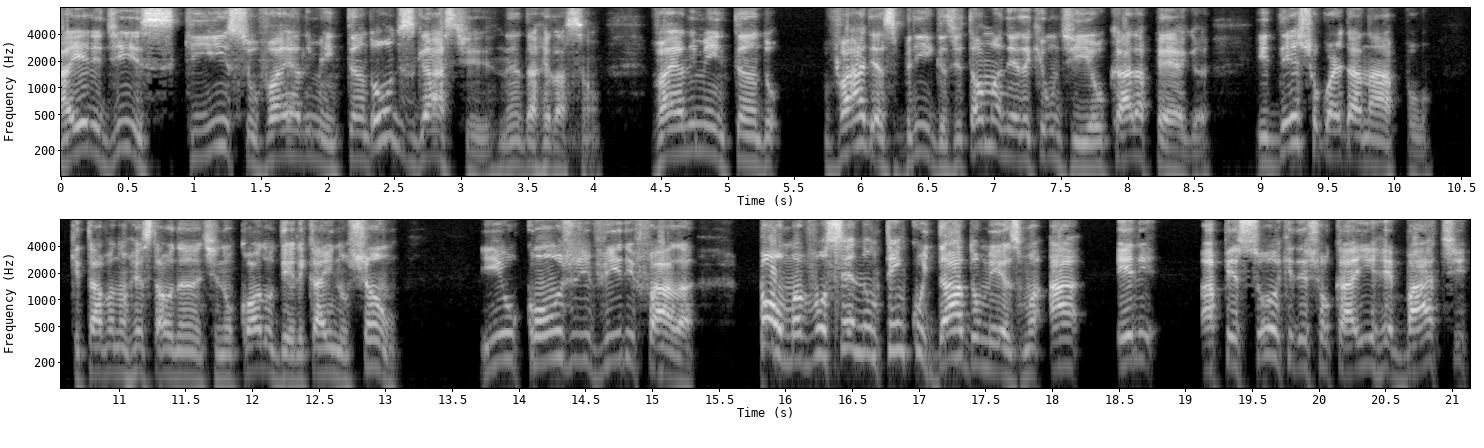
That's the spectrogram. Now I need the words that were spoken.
Aí ele diz que isso vai alimentando, ou o desgaste né, da relação, vai alimentando várias brigas, de tal maneira que um dia o cara pega e deixa o guardanapo que estava no restaurante no colo dele cair no chão, e o cônjuge vira e fala: Pô, mas você não tem cuidado mesmo. A, ele a pessoa que deixou cair rebate,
